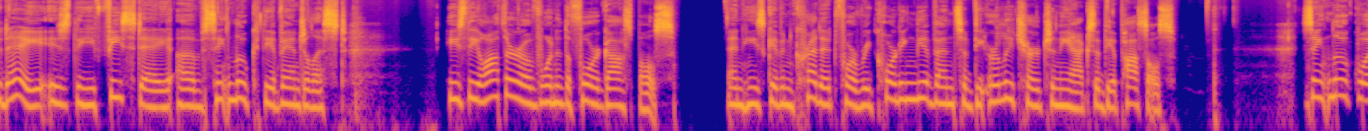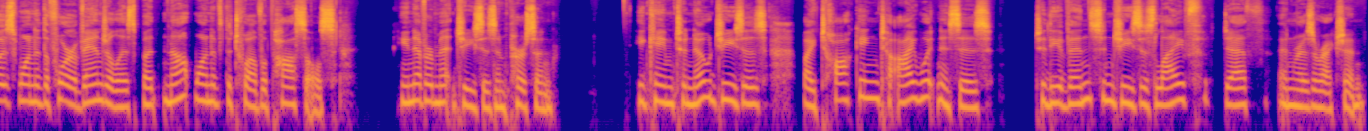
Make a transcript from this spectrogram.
Today is the feast day of St. Luke the Evangelist. He's the author of one of the four Gospels, and he's given credit for recording the events of the early church in the Acts of the Apostles. St. Luke was one of the four evangelists, but not one of the twelve apostles. He never met Jesus in person. He came to know Jesus by talking to eyewitnesses to the events in Jesus' life, death, and resurrection.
